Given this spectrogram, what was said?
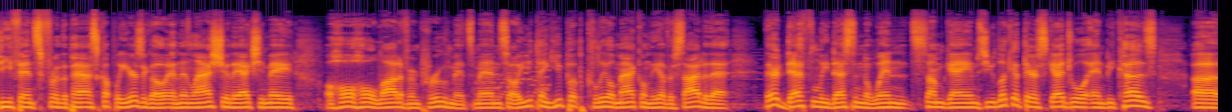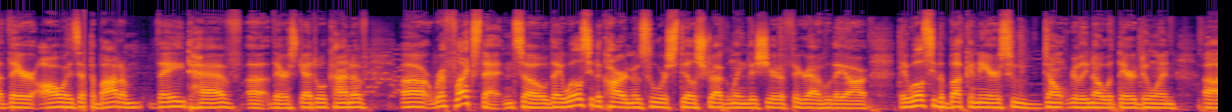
defense for the past couple years ago and then last year they actually made a whole whole lot of improvements man. So you think you put Khalil Mack on the other side of that they're definitely destined to win some games. You look at their schedule and because uh, they're always at the bottom. They'd have uh, their schedule kind of uh, reflects that, and so they will see the Cardinals, who are still struggling this year to figure out who they are. They will see the Buccaneers, who don't really know what they're doing uh,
